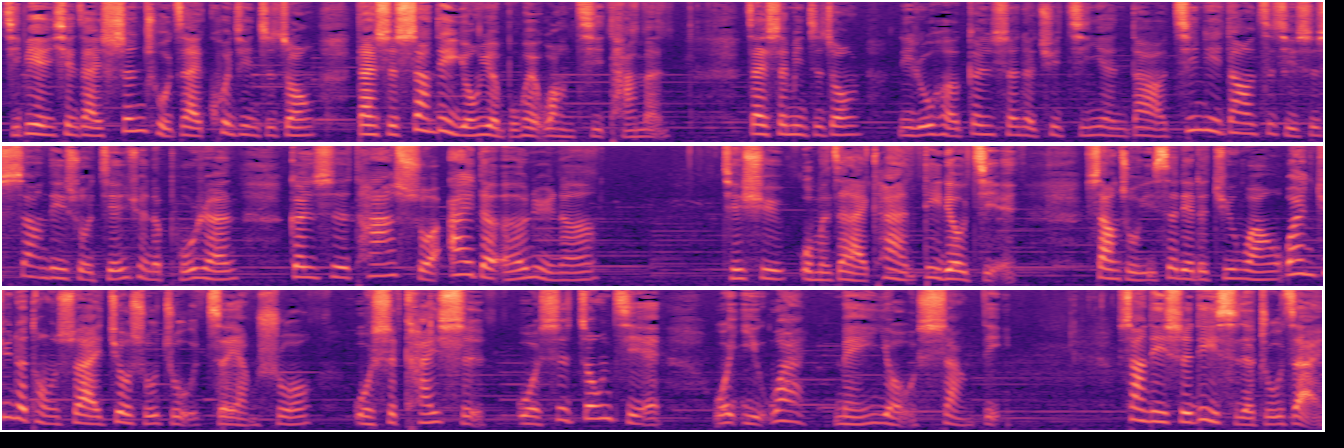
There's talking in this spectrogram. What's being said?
即便现在身处在困境之中，但是上帝永远不会忘记他们。在生命之中，你如何更深的去经验到、经历到自己是上帝所拣选的仆人，更是他所爱的儿女呢？接续，我们再来看第六节：上主以色列的君王、万军的统帅、救赎主这样说：“我是开始，我是终结，我以外没有上帝。上帝是历史的主宰，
